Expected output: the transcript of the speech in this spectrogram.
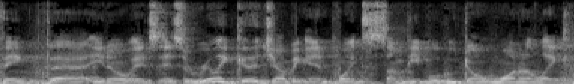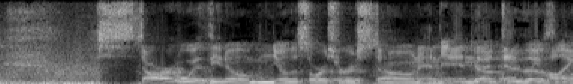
think that you know, it's it's a really good jumping in point to some people who don't want to like start with you know you know the Sorcerer's Stone and, and go through those like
